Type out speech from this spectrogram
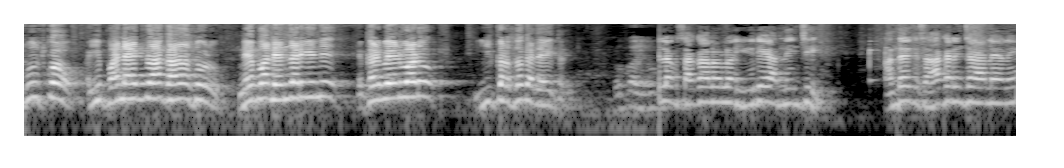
చూసుకో ఈ పని అవుతుందా కాదా చూడు. నేపాల్ ఏం జరిగింది? ఎక్కడ పోయిన వాడు? ఇక్కడ వస్తే అదే అవుతుంది రైతులకు సకాలంలో యూరియా అందించి అందరికి సహకరించాలని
